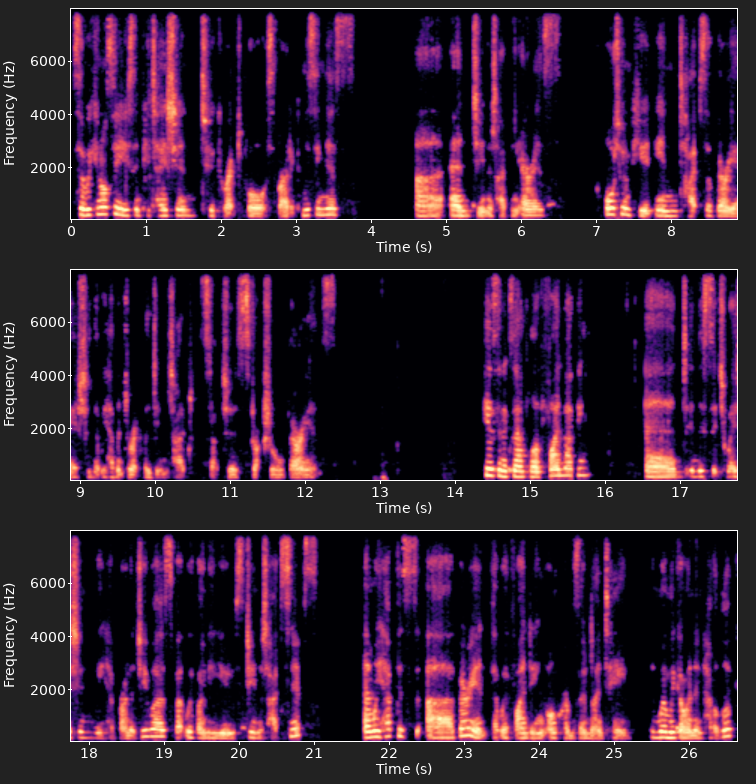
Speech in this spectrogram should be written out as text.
so we can also use imputation to correct for sporadic missingness uh, and genotyping errors or to impute in types of variation that we haven't directly genotyped, such as structural variants. Here's an example of fine mapping. And in this situation, we have run a GWAS, but we've only used genotype SNPs. And we have this uh, variant that we're finding on chromosome 19. And when we go in and have a look,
